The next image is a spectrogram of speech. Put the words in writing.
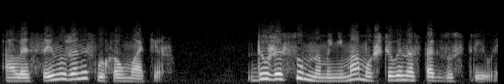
але син уже не слухав матір. Дуже сумно мені, мамо, що ви нас так зустріли.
